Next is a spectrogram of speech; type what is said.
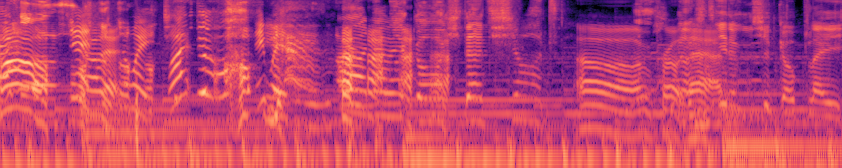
oh, oh! Shit. Got it. No, wait, what? No! Hey, wait. Oh Oh, damn my gosh, that shot! Oh, I'm a pro no, that. Cheeto, you should go play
